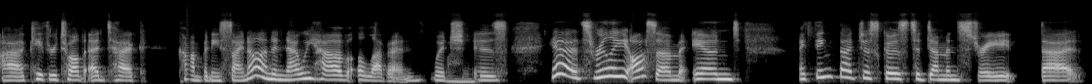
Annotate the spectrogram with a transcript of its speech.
uh, K through 12 ed tech companies sign on, and now we have 11, which wow. is, yeah, it's really awesome. And I think that just goes to demonstrate that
